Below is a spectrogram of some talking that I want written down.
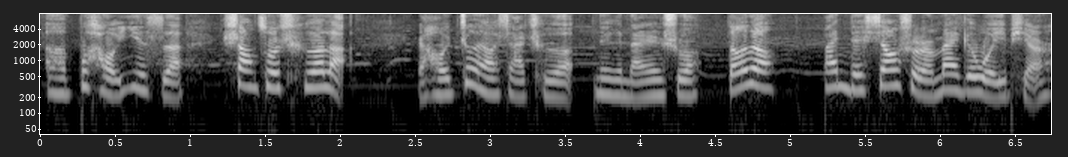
啊，不好意思，上错车了。”然后正要下车，那个男人说：“等等，把你的香水卖给我一瓶。”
